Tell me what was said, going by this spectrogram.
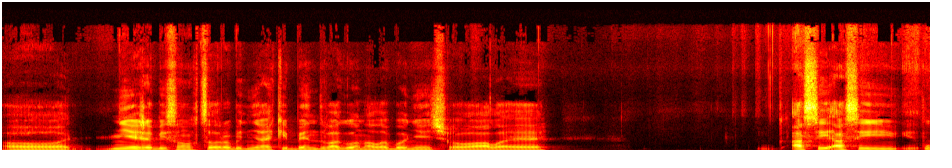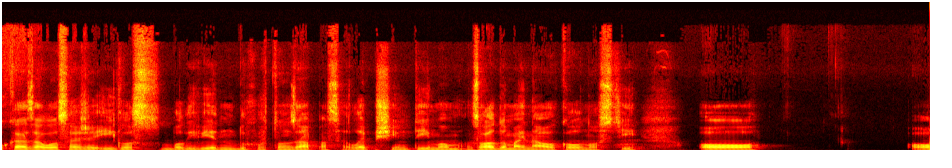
o, nie, že by som chcel robiť nejaký bandwagon alebo niečo, ale asi, asi ukázalo sa, že Eagles boli jednoducho v tom zápase lepším tímom, vzhľadom aj na okolnosti. O, o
